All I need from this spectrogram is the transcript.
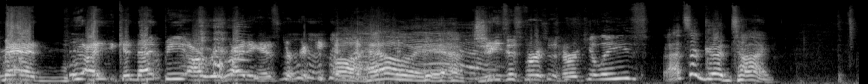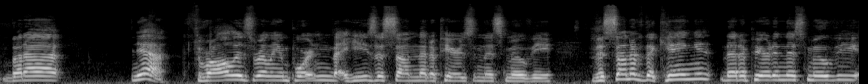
Man, I, can that be our rewriting history? oh hell yeah. Jesus versus Hercules? That's a good time. But uh yeah, Thrall is really important that he's a son that appears in this movie. the son of the king that appeared in this movie,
